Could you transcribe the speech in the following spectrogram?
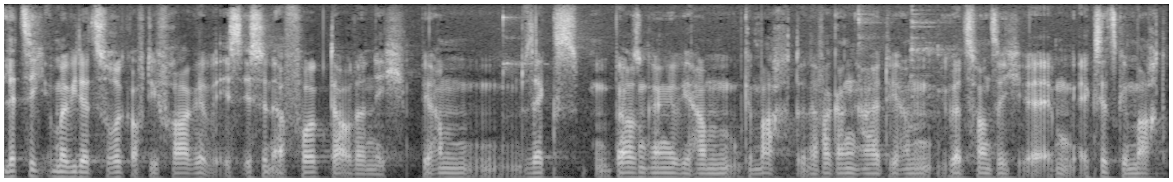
letztlich immer wieder zurück auf die Frage, ist, ist ein Erfolg da oder nicht? Wir haben sechs Börsengänge, wir haben gemacht in der Vergangenheit, wir haben über 20 äh, Exits gemacht.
